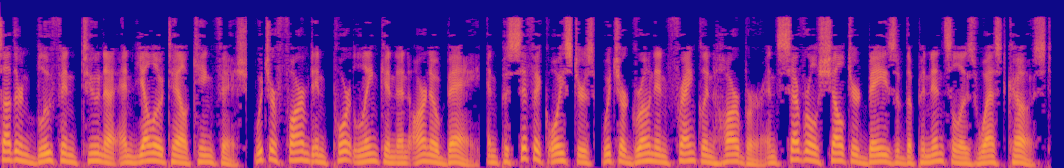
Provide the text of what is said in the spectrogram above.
southern bluefin tuna and yellowtail kingfish, which are farmed in Port Lincoln and Arno Bay, and Pacific oysters, which are grown in Franklin Harbour and several sheltered bays of the peninsula's west coast.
